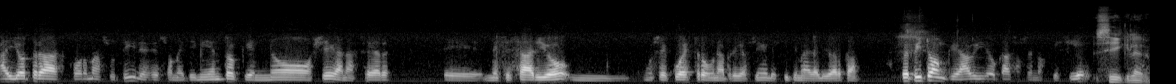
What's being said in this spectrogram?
hay otras formas sutiles de sometimiento que no llegan a ser necesario un, un secuestro o una privación ilegítima de la libertad. Repito, aunque ha habido casos en los que sí. Sí, claro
